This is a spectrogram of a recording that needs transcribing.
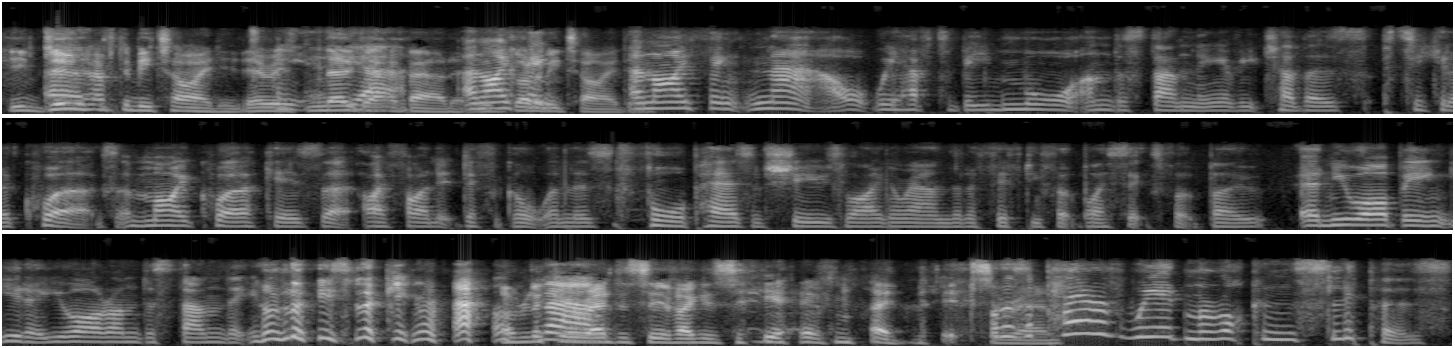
you do Um, have to be tidy. There is no yeah. doubt about it. And You've I got to think- be tidy. And I think now we have to be more understanding of each other's particular quirks. And my quirk is that I find it difficult when there's four pairs of shoes lying around in a 50 foot by six foot boat. And you are being, you know, you are understanding. You're he's looking around. I'm looking now. around to see if I can see any of my bits Well, there's around. a pair of weird Moroccan slippers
